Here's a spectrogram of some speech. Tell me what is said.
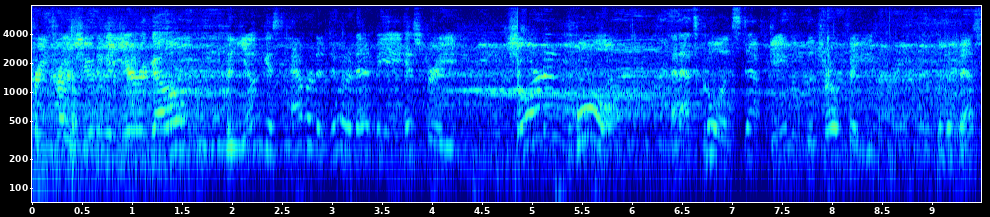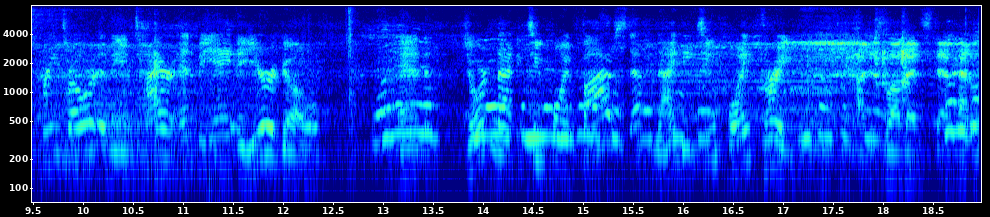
free throw shooting a year ago. The youngest ever to do it in NBA history, Jordan Poole. And that's cool, and Steph gave him the trophy for the best free thrower in the entire NBA a year ago. And Jordan 92.5, Steph 92.3. I just love that Steph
